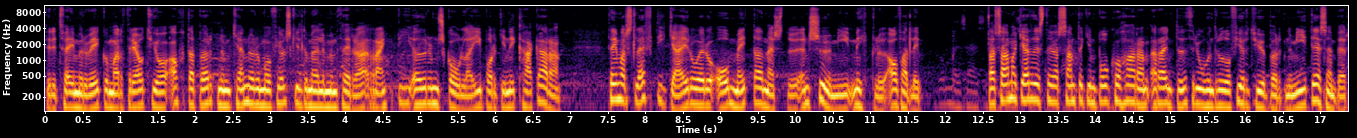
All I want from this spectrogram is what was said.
Fyrir tveimur vikum var 38 börnum, kennurum og fjölskyldumæðlumum þeirra rænt í öðrum skóla í borginni Kagara. Þeim var sleft í gær og eru ómeittað mestu en sum í miklu áfalli. Það sama gerðist þegar samtökin Boko Haram rænduð 340 börnum í desember.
